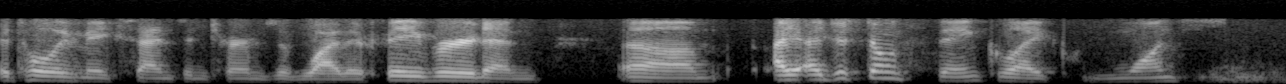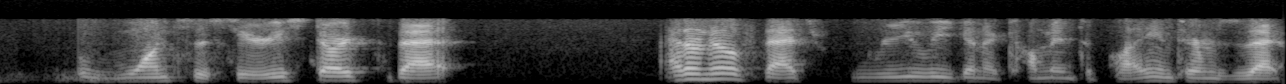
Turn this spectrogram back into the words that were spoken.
it totally makes sense in terms of why they're favored and um I I just don't think like once once the series starts that I don't know if that's really going to come into play in terms of that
